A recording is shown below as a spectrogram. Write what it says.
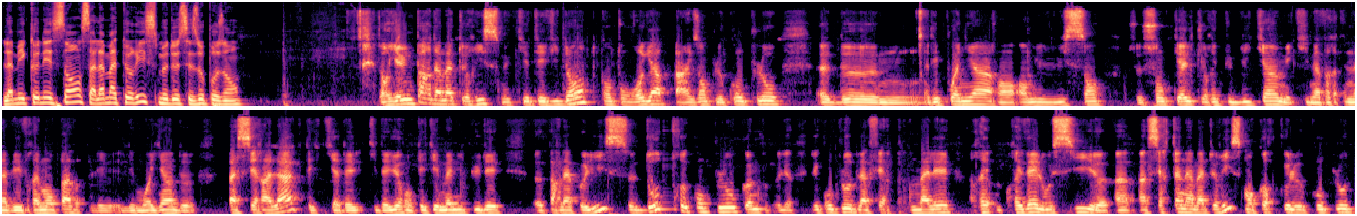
la méconnaissance, à l'amateurisme de ses opposants? Alors, il y a une part d'amateurisme qui est évidente. Quand on regarde par exemple le complot euh, de, des poignards en, en 1800 ce sont quelques républicains, mais qui n'avaient vraiment pas les, moyens de passer à l'acte et qui, d'ailleurs ont été manipulés euh, par la police. D'autres complots, comme les complots de l'affaire Malais, révèlent aussi euh, un, certain amateurisme, encore que le complot de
